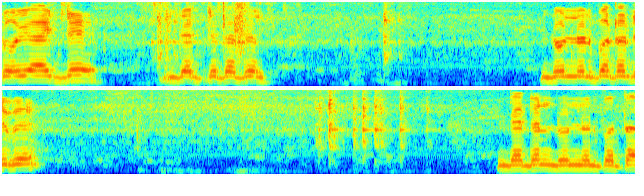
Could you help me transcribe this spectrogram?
হয়ে আসছে পাতা দেবে। দেখেন ধন্যের পাতা।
